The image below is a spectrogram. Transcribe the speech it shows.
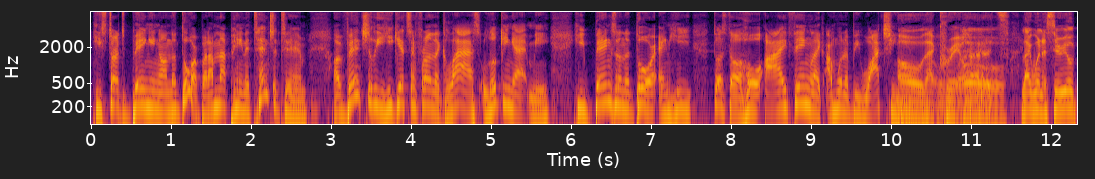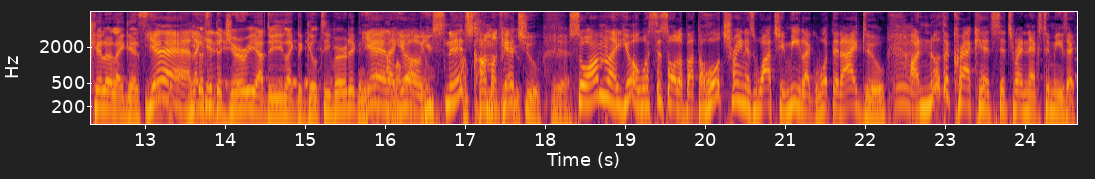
He starts banging on the door, but I'm not paying attention to him. Eventually, he gets in front of the glass, looking at me. He bangs on the door and he does the whole eye thing, like I'm gonna be watching watching. you. Oh, that cra Oh, like when a serial killer like gets Yeah, he like goes to it- the jury after you like the guilty verdict. And he's Yeah, like, "I'ma yo, fucking- you snitched, I'm, I'm gonna get you. Yeah. So I'm like, yo, what's this all about? The whole train is watching me. Like, what did I do? Mm. Another crackhead sits right next to me. He's like,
